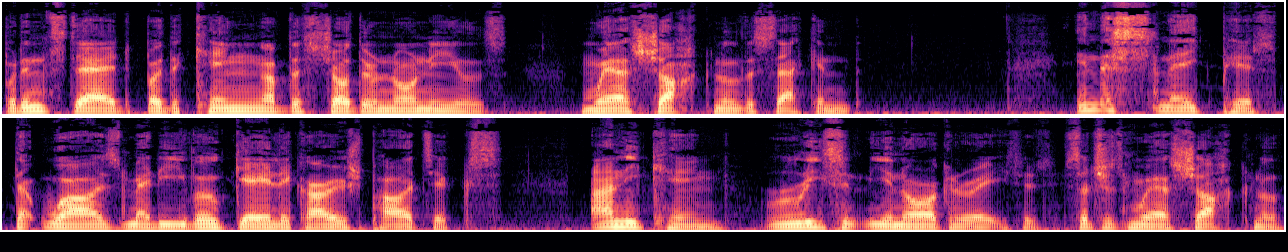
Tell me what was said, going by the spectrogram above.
but instead by the King of the Southern O'Neills, Máel Sechnaill II. In the snake pit that was medieval Gaelic Irish politics, any king recently inaugurated, such as Máel Sechnaill,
